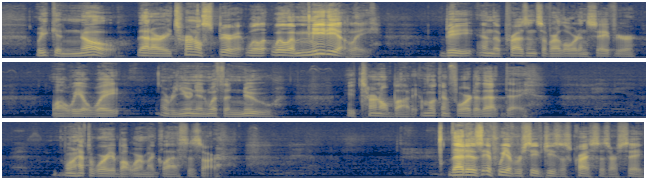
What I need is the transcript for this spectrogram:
we can know that our eternal spirit will, will immediately be in the presence of our Lord and Savior while we await a reunion with a new eternal body. I'm looking forward to that day. Won't have to worry about where my glasses are. That is, if we have received Jesus Christ as our Savior.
